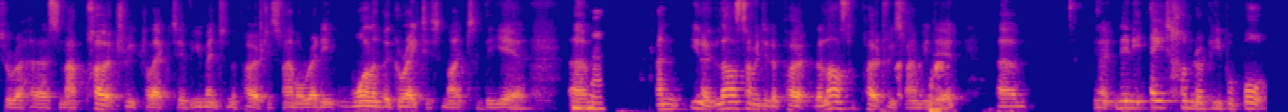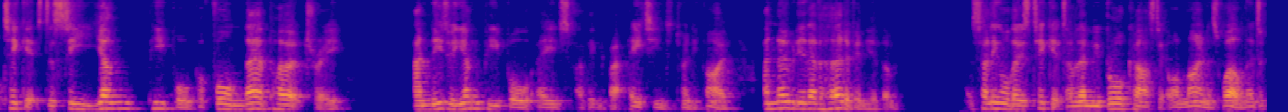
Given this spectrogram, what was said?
to rehearse, and our poetry collective. You mentioned the Poetry Slam already, one of the greatest nights of the year. Um, mm-hmm. And you know, last time we did a po- the last Poetry Slam we did, um, you know, nearly 800 people bought tickets to see young people perform their poetry and these were young people aged, I think, about 18 to 25, and nobody had ever heard of any of them. Selling all those tickets, and then we broadcast it online as well. And there's a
